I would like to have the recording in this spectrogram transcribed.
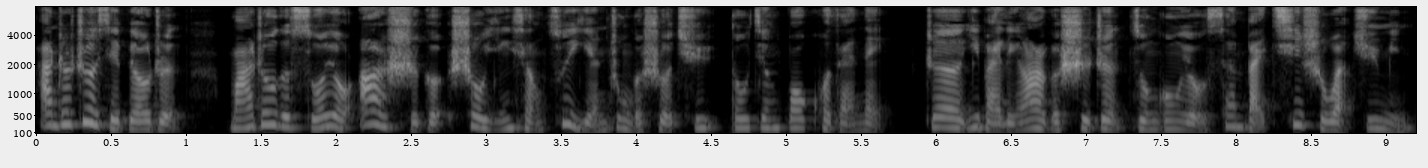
按照这些标准，麻州的所有二十个受影响最严重的社区都将包括在内。这一百零二个市镇总共有三百七十万居民。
